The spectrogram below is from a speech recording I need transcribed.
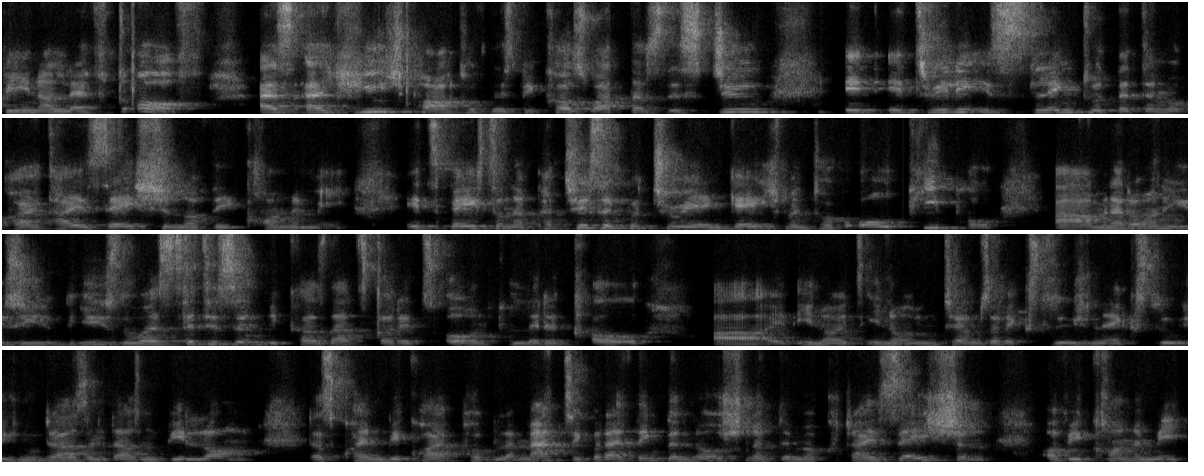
Bina left off as a huge part of this, because what does this do? It, it really is linked with the democratization of the economy. It's based on a participatory engagement of all people. Um, and I don't want to use, use the word citizen because that's got its own political uh, you know, it's, you know, in terms of exclusion, exclusion, who does and doesn't belong, that's can be quite problematic. But I think the notion of democratization of economy,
